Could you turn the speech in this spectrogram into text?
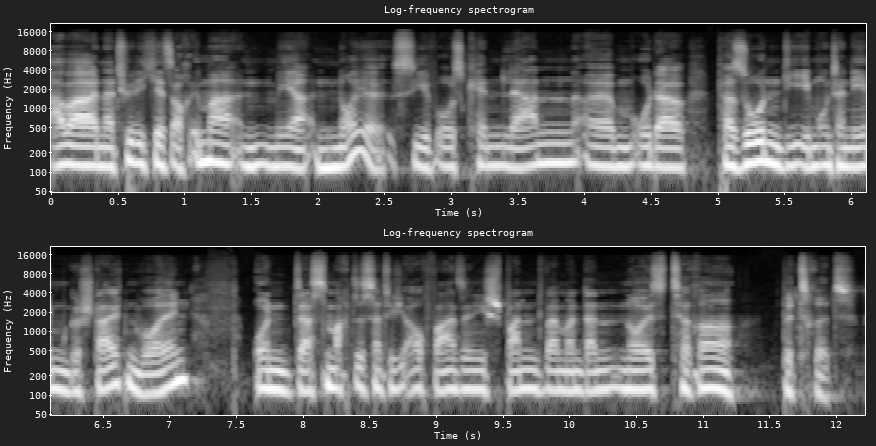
aber natürlich jetzt auch immer mehr neue CFOs kennenlernen ähm, oder Personen, die eben Unternehmen gestalten wollen. Und das macht es natürlich auch wahnsinnig spannend, weil man dann neues Terrain betritt.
